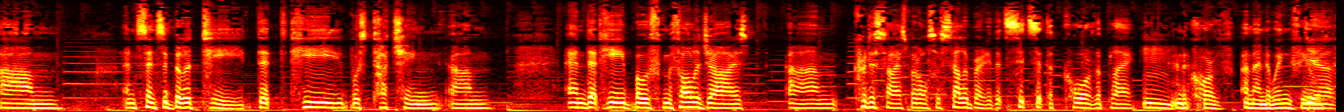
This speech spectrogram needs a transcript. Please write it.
um, and sensibility that he was touching, um, and that he both mythologized, um, criticised, but also celebrated. That sits at the core of the play, mm. in the core of Amanda Wingfield, yeah.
